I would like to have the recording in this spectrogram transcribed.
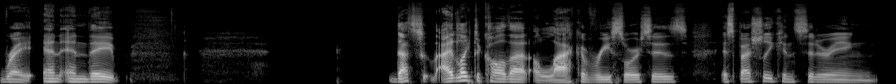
Right. And and they that's I'd like to call that a lack of resources, especially considering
